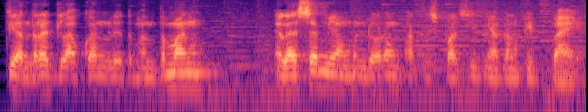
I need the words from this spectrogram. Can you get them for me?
di antara dilakukan oleh teman-teman LSM yang mendorong partisipasinya akan lebih baik.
